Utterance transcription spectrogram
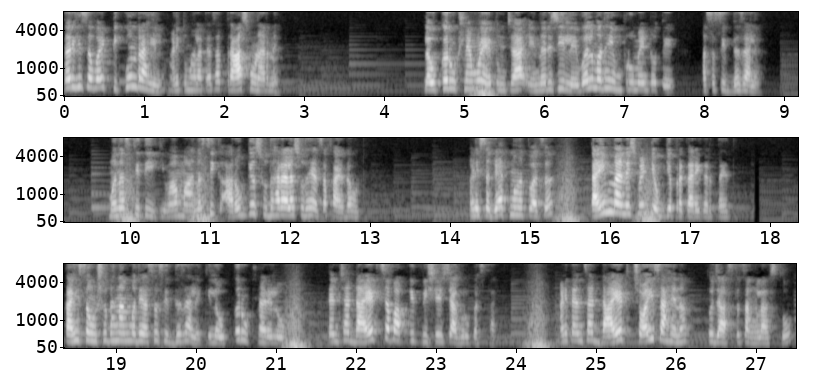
तर ही सवय टिकून राहील आणि तुम्हाला त्याचा त्रास होणार नाही. लवकर उठल्यामुळे तुमच्या एनर्जी लेवलमध्ये इम्प्रुव्हमेंट होते असं सिद्ध झालंय. मनस्थिती किंवा मानसिक आरोग्य सुधारायला सुद्धा याचा फायदा होतो. आणि सगळ्यात महत्वाचं टाइम मॅनेजमेंट योग्य प्रकारे करता येतो. काही संशोधनांमध्ये असं सिद्ध झालंय की लवकर उठणारे लोक त्यांच्या डाएटच्या बाबतीत विशेष जागरूक असतात. आणि त्यांचा डाएट चॉईस आहे ना तो जास्त चांगला असतो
